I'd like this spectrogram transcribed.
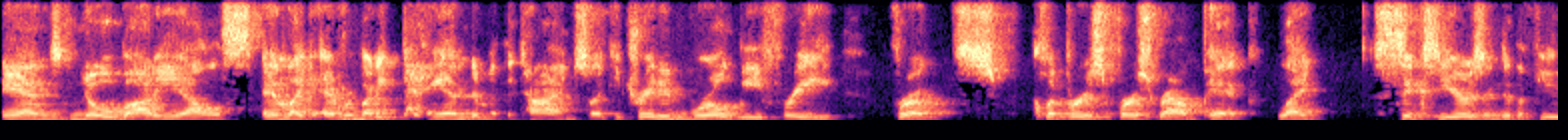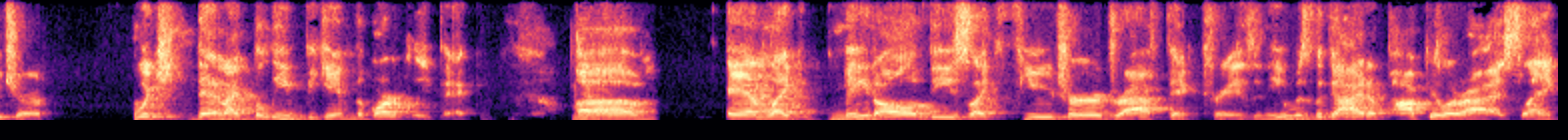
and nobody else. And like everybody panned him at the time. So like he traded World B. Free for a Clippers first round pick, like six years into the future, which then I believe became the Barkley pick. Um, and like made all of these like future draft pick trades. And he was the guy to popularize like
